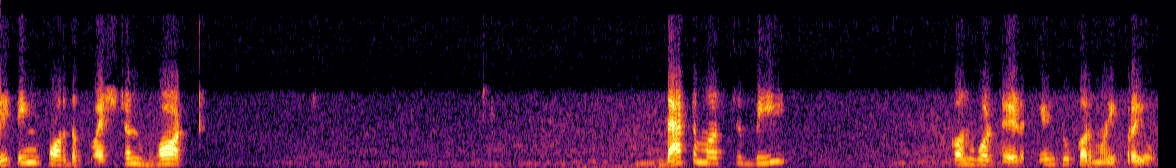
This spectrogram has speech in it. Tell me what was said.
getting for the question what that must be converted into karmani prayog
